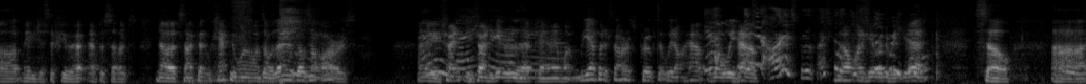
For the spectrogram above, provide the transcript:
uh, maybe just a few episodes. No, it's not going. to We can't be one of the ones over there. Those are ours. I know you're trying. You're trying to get rid of that Pan Am one. Yeah, but it's artist proof that we don't have. Yeah, well, we have. It's an artist proof. I still We don't wanna get rid of it pretty yet. cool. So uh,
